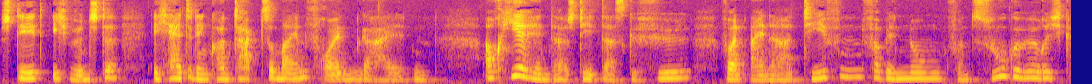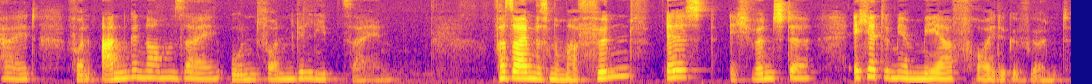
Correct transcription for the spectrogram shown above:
steht, ich wünschte, ich hätte den Kontakt zu meinen Freunden gehalten. Auch hierhinter steht das Gefühl von einer tiefen Verbindung, von Zugehörigkeit, von Angenommensein und von Geliebtsein. Versäumnis Nummer 5 ist, ich wünschte, ich hätte mir mehr Freude gewöhnt.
